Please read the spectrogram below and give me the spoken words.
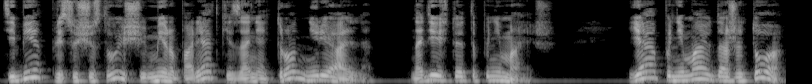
Тебе при существующем миропорядке занять трон нереально. Надеюсь, ты это понимаешь. Я понимаю даже то,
